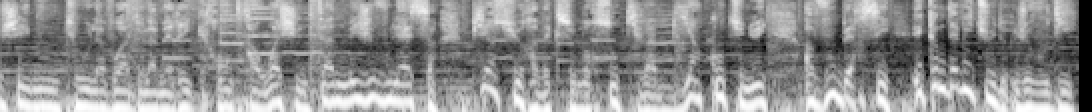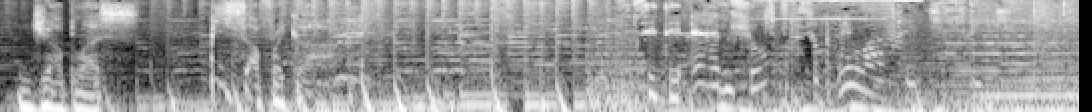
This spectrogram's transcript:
Roger Muntu, la voix de l'Amérique, rentre à Washington, mais je vous laisse bien sûr avec ce morceau qui va bien continuer à vous bercer. Et comme d'habitude, je vous dis, jobless. Peace Africa. C'était RM Show sur VOA Afrique.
